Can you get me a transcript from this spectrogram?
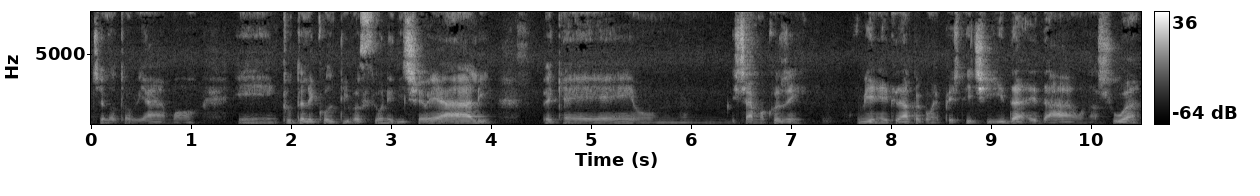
ce lo troviamo in tutte le coltivazioni di cereali, perché un, diciamo così, viene trattato come pesticida ed ha una sua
